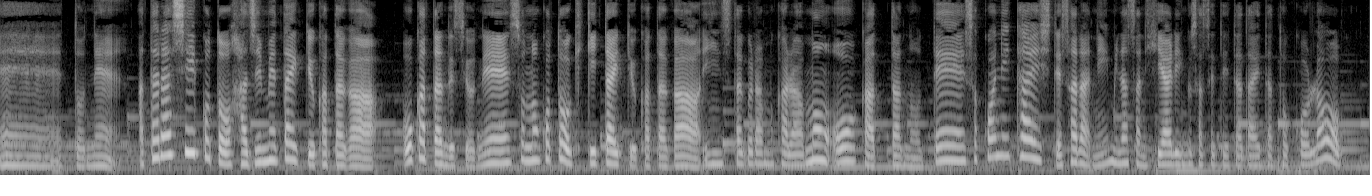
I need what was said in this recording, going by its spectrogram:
えー、っとね新しいことを始めたいっていう方が多かったんですよね。そのことを聞きたいっていう方がインスタグラムからも多かったのでそこに対してさらに皆さんにヒアリングさせていただいたところ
